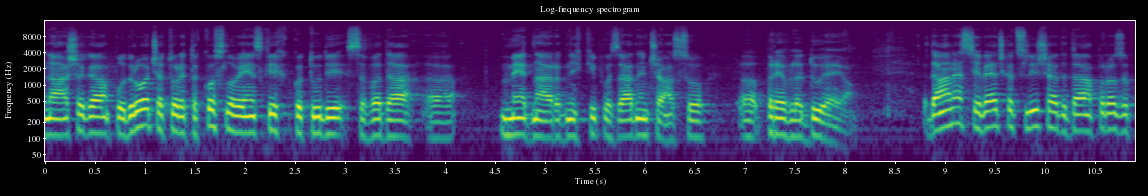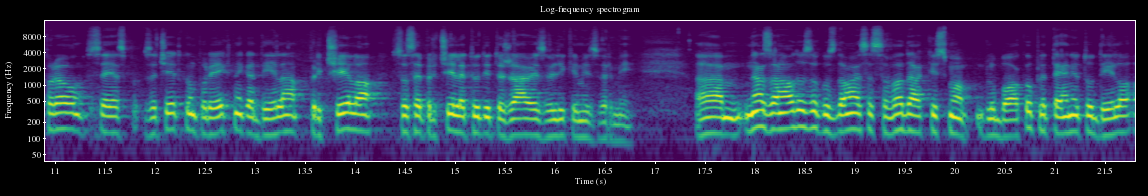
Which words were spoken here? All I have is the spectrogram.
našega področja, torej tako slovenskih, kot tudi seveda uh, mednarodnih, ki v zadnjem času uh, prevladujejo. Danes je večkrat slišati, da pravzaprav se je s začetkom projektnega dela pričelo, so se pričele tudi težave z velikimi zvrmi. Um, na Zavodu za gozdove se seveda, ki smo globoko vpleteni v to delo,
